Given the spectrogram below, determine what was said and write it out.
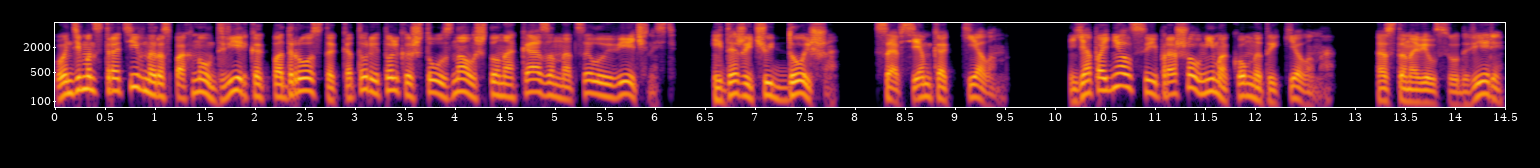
Он демонстративно распахнул дверь, как подросток, который только что узнал, что наказан на целую вечность. И даже чуть дольше. Совсем как Келлан. Я поднялся и прошел мимо комнаты Келлана. Остановился у двери,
